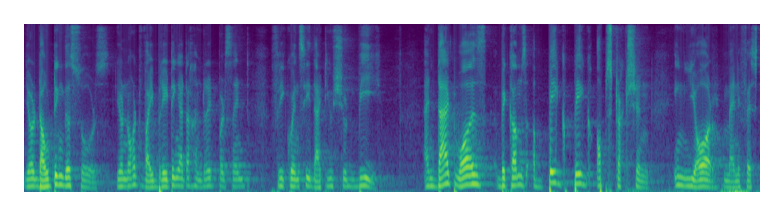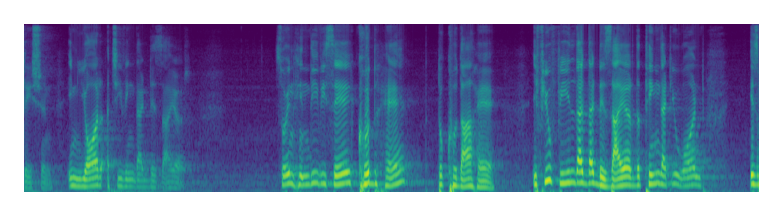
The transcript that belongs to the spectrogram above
You're doubting the source. You're not vibrating at a hundred percent frequency that you should be and that was becomes a big big obstruction in your manifestation in your achieving that desire so in hindi we say khud hai to khuda hai if you feel that that desire the thing that you want is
